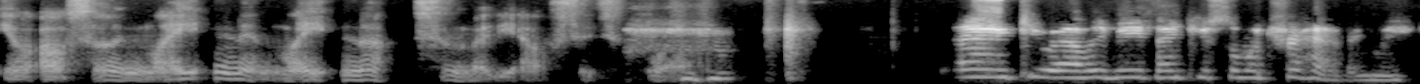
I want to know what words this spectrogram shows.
you'll also enlighten and lighten up somebody else as well. Thank you, Allie B. Thank you so much for having me.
